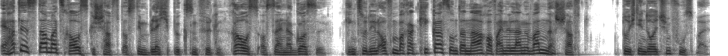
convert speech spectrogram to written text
Er hatte es damals rausgeschafft aus dem Blechbüchsenviertel, raus aus seiner Gosse, ging zu den Offenbacher Kickers und danach auf eine lange Wanderschaft durch den deutschen Fußball.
